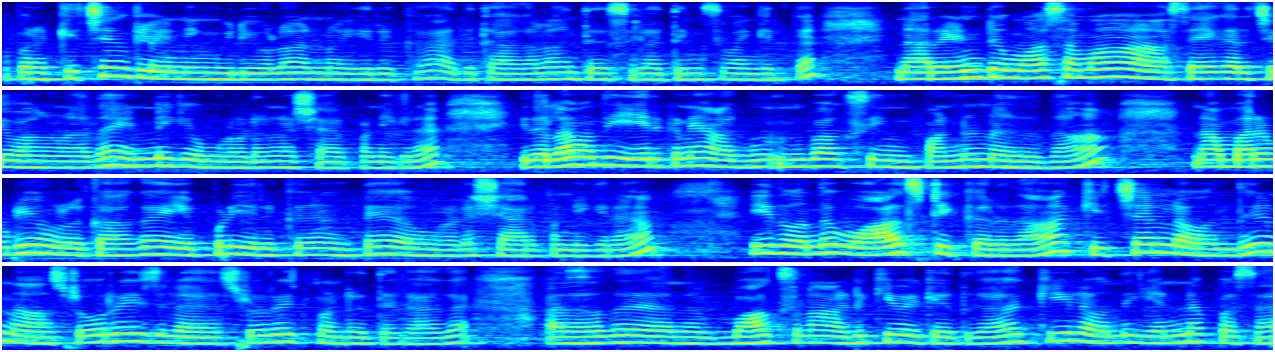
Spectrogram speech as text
அப்புறம் கிச்சன் க்ளீனிங் வீடியோலாம் இன்னும் இருக்குது அதுக்காகலாம் சில திங்ஸ் வாங்கியிருக்கேன். நான் ரெண்டு மாதமாக சேகரித்து வாங்கினா தான் இன்றைக்கி உங்களோட நான் ஷேர் பண்ணிக்கிறேன். இதெல்லாம் வந்து ஏற்கனவே அன்பாக்சிங் பண்ணினது தான் நான் மறுபடியும் உங்களுக்காக எப்படி இருக்குன்ட்டு உங்களோட ஷேர் பண்ணிக்கிறேன். இது வந்து வால் ஸ்டிக்கர் தான். கிச்சனில் வந்து நான் ஸ்டோரேஜில் ஸ்டோரேஜ் பண்ணுறதுக்காக அதாவது அந்த பாக்ஸ்லாம் அடுக்கி வைக்கிறதுக்காக கீழே வந்து எண்ணெய் பசை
